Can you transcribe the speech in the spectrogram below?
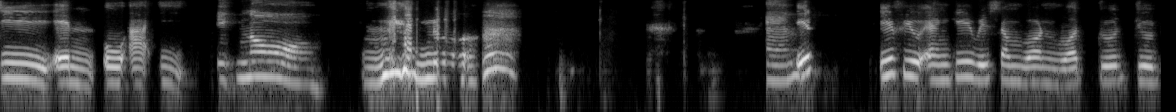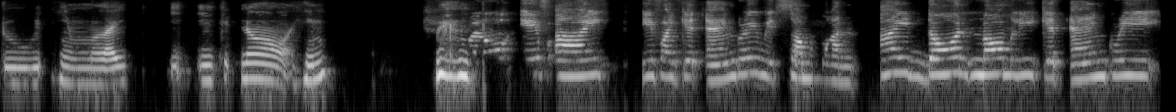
G N O R E Ignore. no And If- if you angry with someone what would you do with him like i- ignore him well, if I if I get angry with someone, I don't normally get angry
